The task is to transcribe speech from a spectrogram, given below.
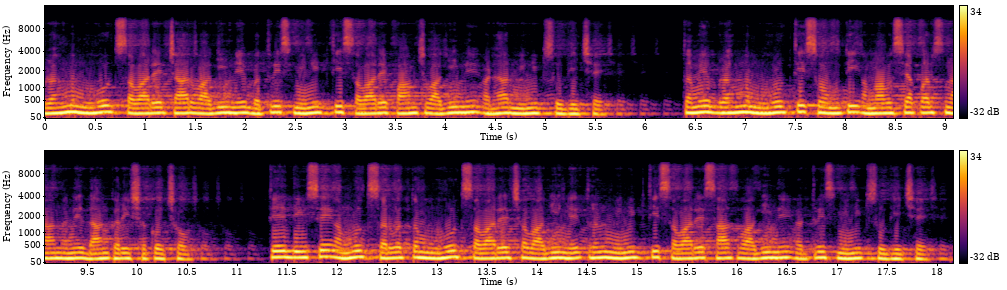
બ્રહ્મ મુહૂર્ત સવારે ચાર વાગીને બત્રીસ મિનિટથી સવારે પાંચ વાગીને અઢાર મિનિટ સુધી છે. તમે બ્રહ્મ મુહૂર્તથી સોમતી અમાવસ્યા પર સ્નાન અને દાન કરી શકો છો. તે દિવસે અમૃત સર્વોત્તમ મુહૂર્ત સવારે છ વાગીને ત્રણ મિનિટથી સવારે સાત વાગીને અડત્રીસ મિનિટ સુધી છે.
